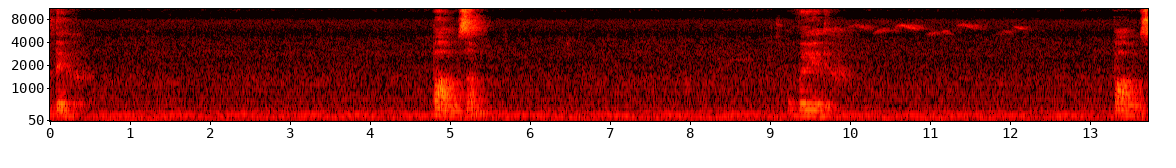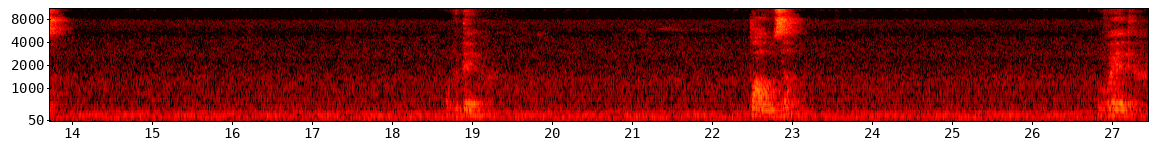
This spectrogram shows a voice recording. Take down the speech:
Вдих. Пауза. Видих. Пауза. Вдих. Пауза. Видих.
